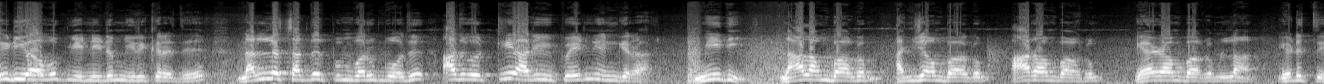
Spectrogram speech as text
ஐடியாவும் என்னிடம் இருக்கிறது. நல்ல சந்தர்ப்பம் வரும்போது அது பற்றி அறிவிப்பேன் என்கிறார். மீதி நாலாம் பாகம் அஞ்சாம் பாகம் ஆறாம் பாகம் ஏழாம் பாகம்லாம் எடுத்து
